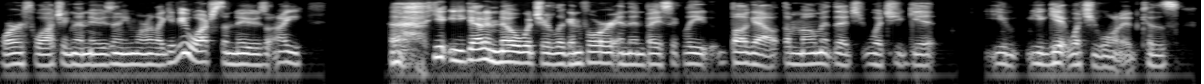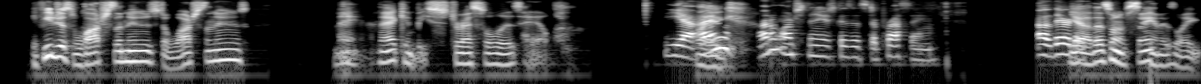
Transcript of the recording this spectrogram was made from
worth watching the news anymore. Like if you watch the news, I uh, you you got to know what you're looking for and then basically bug out the moment that you, what you get you you get what you wanted cuz if you just watch the news to watch the news, man, that can be stressful as hell. Yeah, I don't, I don't watch the news because it's depressing. Oh, there it is. yeah, that's what I'm saying is like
